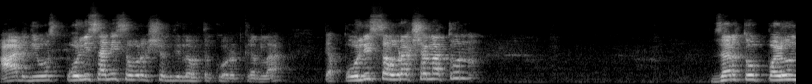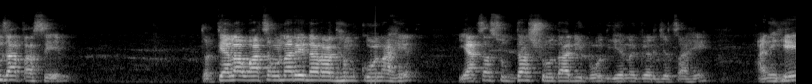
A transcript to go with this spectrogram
आठ दिवस पोलिसांनी संरक्षण दिलं होतं कोरटकरला. त्या पोलीस संरक्षणातून जर तो पळून जात असेल तर त्याला वाचवणारे नराधम कोण आहेत याचा सुद्धा शोध आणि बोध घेणं गरजेचं आहे. आणि हे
